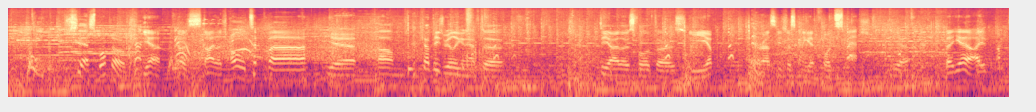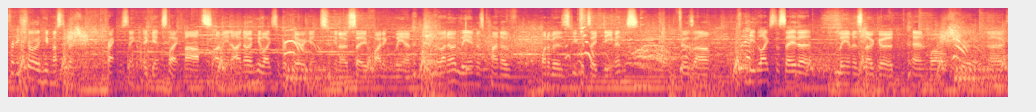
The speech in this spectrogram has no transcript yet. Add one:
See that spot dog? Yeah, that was stylish. Oh, tip uh, Yeah. Um, CubT's really gonna have to DI those forward throws. Yep. Or else he's just going to get forward smashed. Yeah. But yeah, I, I'm pretty sure he must have been practicing against like masks. I mean, I know he likes to prepare against, you know, say fighting Liam. But I know Liam is kind of one of his, you could say, demons. Because um, he likes to say that Liam is no good, and well,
